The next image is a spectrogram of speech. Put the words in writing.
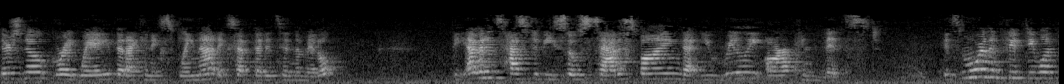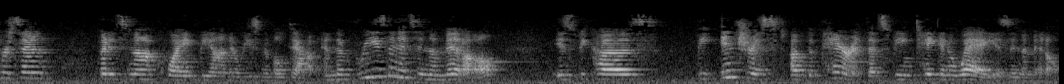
There's no great way that I can explain that except that it's in the middle. The evidence has to be so satisfying that you really are convinced. It's more than 51%, but it's not quite beyond a reasonable doubt. And the reason it's in the middle is because the interest of the parent that's being taken away is in the middle.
